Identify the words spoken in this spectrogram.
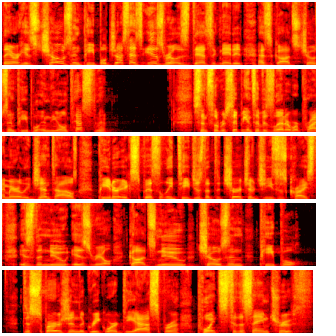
They are his chosen people, just as Israel is designated as God's chosen people in the Old Testament. Since the recipients of his letter were primarily Gentiles, Peter explicitly teaches that the church of Jesus Christ is the new Israel, God's new chosen people. Dispersion, the Greek word diaspora, points to the same truth.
